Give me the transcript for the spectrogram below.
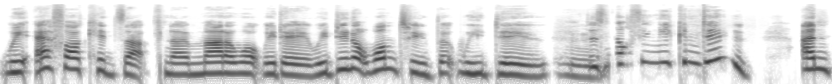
"We f our kids up no matter what we do. We do not want to, but we do. Mm. There's nothing you can do." And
